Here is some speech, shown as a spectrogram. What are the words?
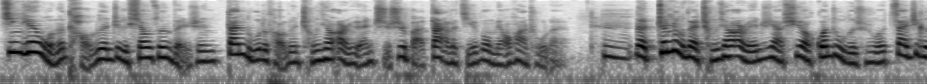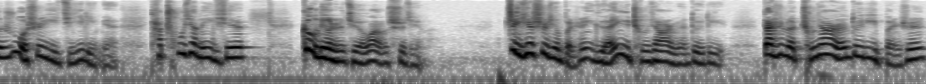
今天我们讨论这个乡村本身，单独的讨论城乡二元，只是把大的结构描画出来。嗯那真正在城乡二元之下需要关注的是说，在这个弱势一级里面，它出现了一些更令人绝望的事情。这些事情本身源于城乡二元对立，但是呢，城乡二元对立本身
